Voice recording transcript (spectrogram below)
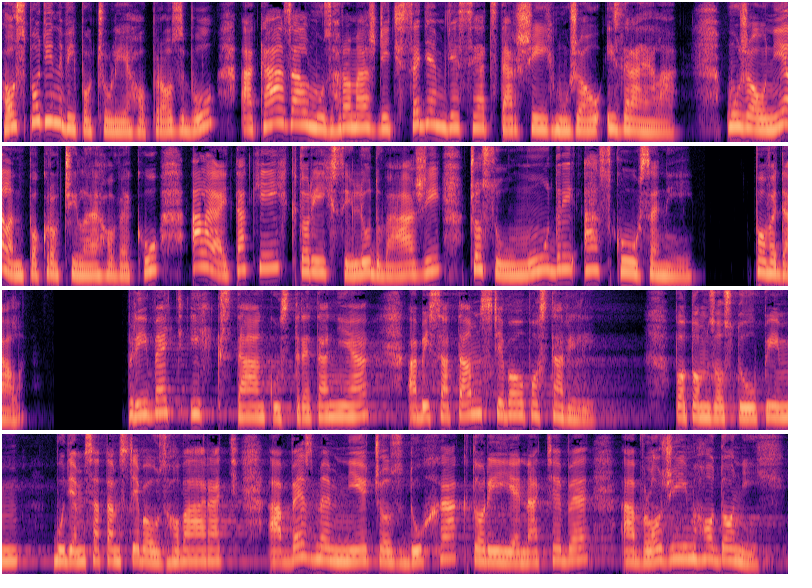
Hospodin vypočul jeho prozbu a kázal mu zhromaždiť sedemdesiat starších mužov Izraela – Mužov nielen pokročilého veku, ale aj takých, ktorých si ľud váži, čo sú múdri a skúsení. Povedal, priveď ich k stánku stretania, aby sa tam s tebou postavili. Potom zostúpim, budem sa tam s tebou zhovárať a vezmem niečo z ducha, ktorý je na tebe a vložím ho do nich.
